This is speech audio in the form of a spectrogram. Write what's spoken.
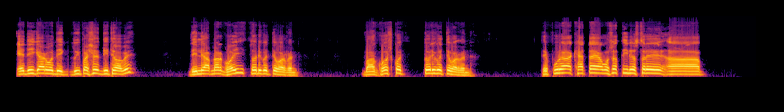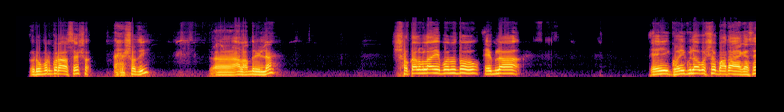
এদিক আর ওদিক, দুই পাশে দিতে হবে। দিলে আপনার ঘই তৈরি করতে পারবেন। বা ঘোষ কর- তৈরি করতে পারবেন। তো পুরা খ্যাতটায় অবশ্য তিন স্তরে রোপণ করা আছে সজি। আলহামদুলিল্লাহ। সকালবেলা এ পর্যন্ত এগুলা, এই ঘইগুলো অবশ্য বাঁধা হয়ে গেছে।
